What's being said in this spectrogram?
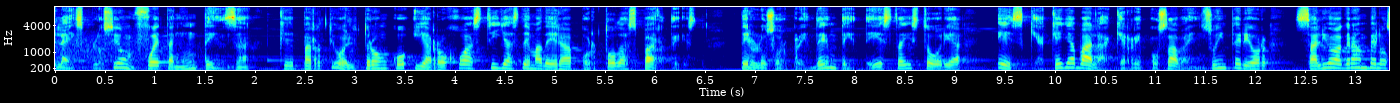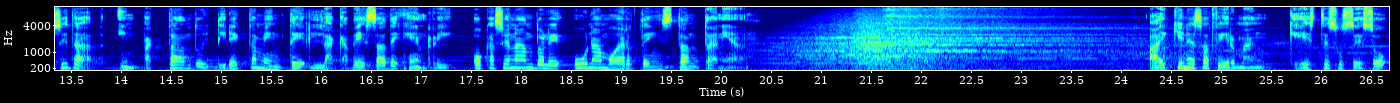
La explosión fue tan intensa que partió el tronco y arrojó astillas de madera por todas partes. Pero lo sorprendente de esta historia es que aquella bala que reposaba en su interior salió a gran velocidad, impactando directamente la cabeza de Henry, ocasionándole una muerte instantánea. Hay quienes afirman que este suceso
